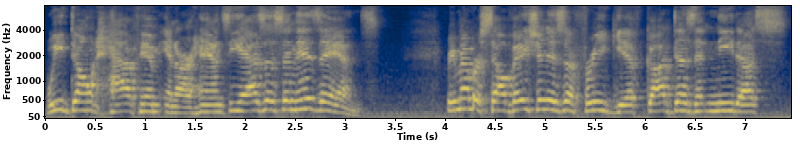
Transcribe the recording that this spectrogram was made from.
We don't have Him in our hands, He has us in His hands. Remember, salvation is a free gift. God doesn't need us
